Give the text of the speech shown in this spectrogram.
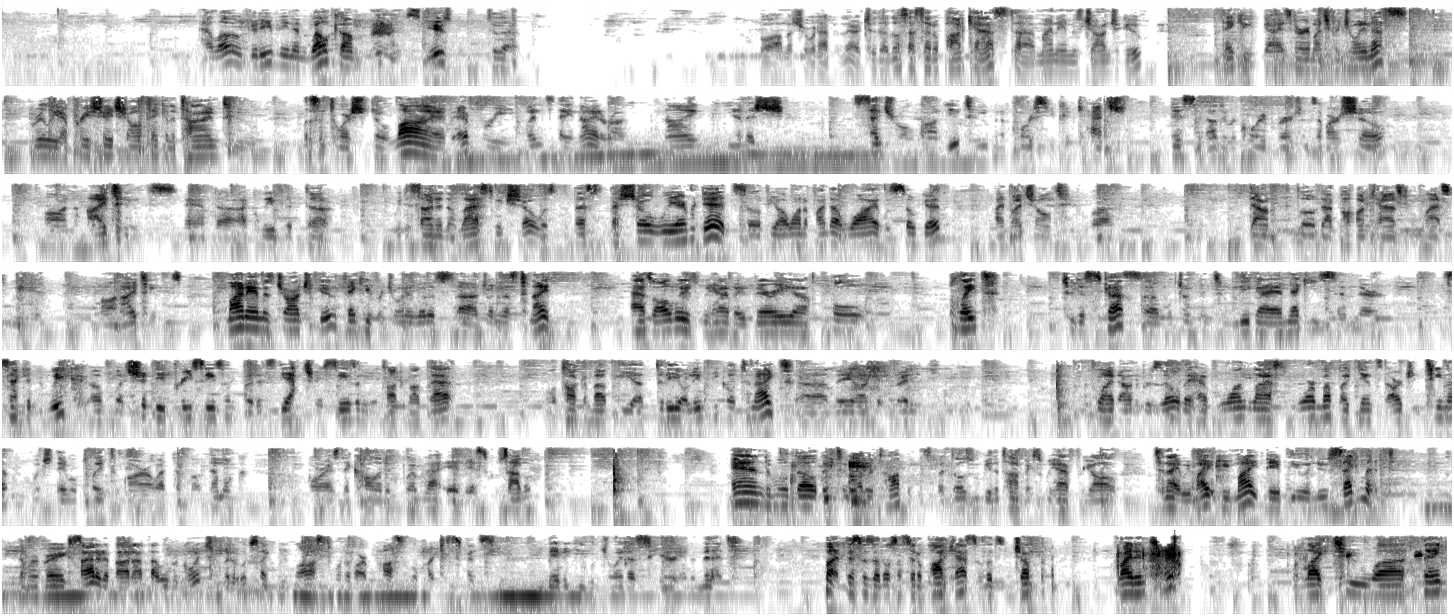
Hello, good evening, and welcome, excuse me, to the well, I'm not sure what happened there. To the Dos a podcast. Uh, my name is John Jagu. Thank you guys very much for joining us. Really appreciate you all taking the time to listen to our show live every Wednesday night around 9 p.m.ish Central on YouTube. And of course, you can catch this and other recorded versions of our show on iTunes. And uh, I believe that uh, we decided that last week's show was the best best show we ever did. So if y'all want to find out why it was so good, I invite y'all to uh, download that podcast from last week on iTunes. My name is John Chagu. Thank you for joining with us uh, joining us tonight. As always, we have a very uh, full plate to discuss. Uh, we'll jump into Liga MX and their second week of what should be preseason, but it's the actual season. We'll talk about that. We'll talk about the uh, Trio Olímpico tonight. Uh, they are getting ready to fly down to Brazil. They have one last warm up against Argentina, which they will play tomorrow at the Cuauhtémoc, or as they call it in Puebla, El Excusado. And we'll delve into other topics, but those will be the topics we have for y'all tonight. We might we might debut a new segment that we're very excited about. I thought we were going to, but it looks like we lost one of our possible participants. Maybe he will join us here in a minute. But this is a Dos a podcast, so let's jump right into it. Would like to uh, thank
